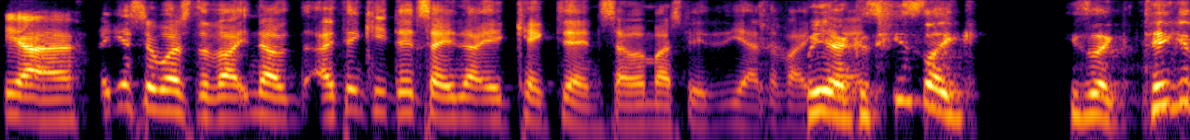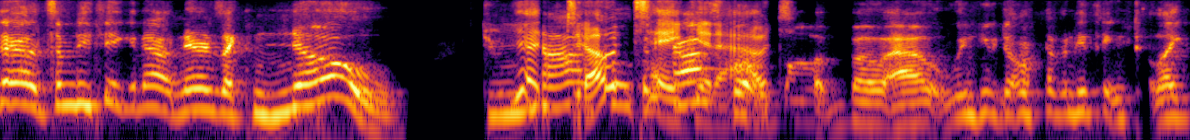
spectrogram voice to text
Yeah. I guess it was the vi- no i think he did say that it kicked in so it must be yeah the But yeah, because he's like, he's like, take it out. Somebody take it out. And Erin's like, no, do Yeah, not don't pull the take it out. bow- bow out when you don't have anything to like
